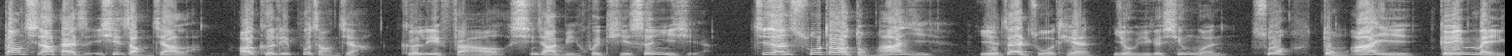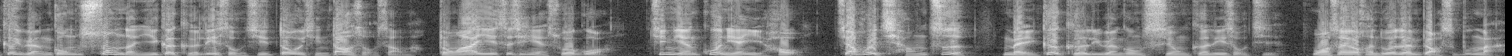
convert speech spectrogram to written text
当其他牌子一起涨价了，而格力不涨价，格力反而性价比会提升一些。既然说到了董阿姨，也在昨天有一个新闻说，董阿姨给每个员工送的一个格力手机都已经到手上了。董阿姨之前也说过，今年过年以后将会强制每个格力员工使用格力手机。网上有很多人表示不满。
